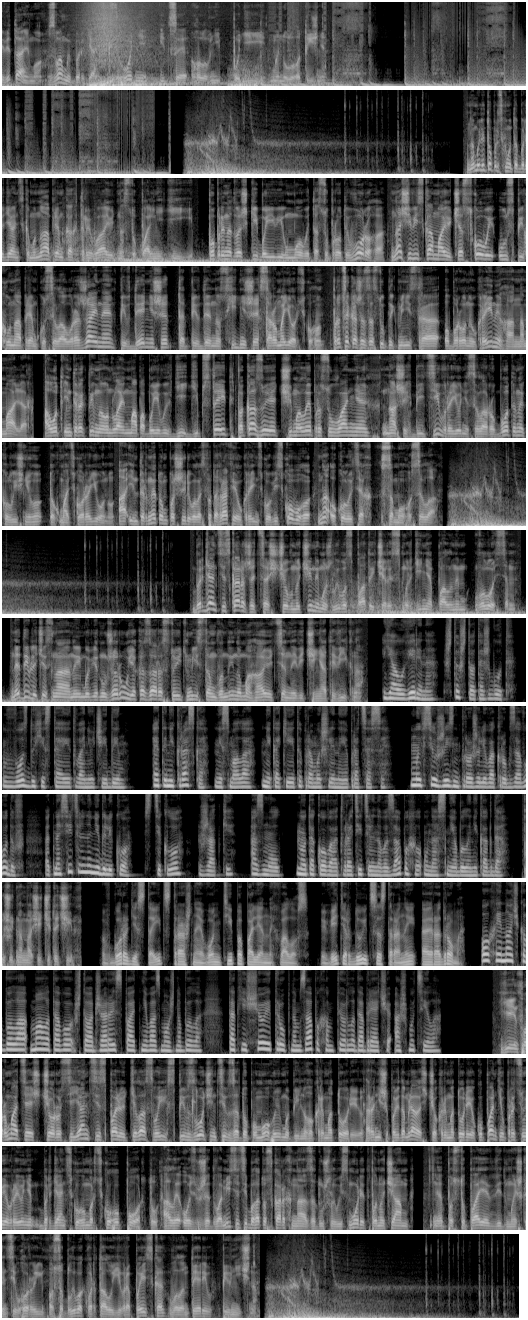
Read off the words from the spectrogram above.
Друзі, вітаємо! З вами Бердянськ сьогодні, і це головні події минулого тижня. На Мелітопольському та Бердянському напрямках тривають наступальні дії. Попри надважкі бойові умови та супротив ворога, наші війська мають частковий успіх у напрямку села Урожайне, південніше та південно-східніше Старомайорського. Про це каже заступник міністра оборони України Ганна Маляр. А от інтерактивна онлайн-мапа бойових дій Deep State показує чимале просування наших бійців в районі села Роботине колишнього Токмацького району. А інтернетом поширювалась фотографія українського військового на околицях самого села. Бердянці скаржаться, що вночі неможливо спати через смердіння паленим волоссям. Не дивлячись на неймовірну жару, яка зараз стоїть містом, вони намагаються не відчиняти вікна. Я уверена, что что-то жгут. В воздухе стоит вонючий дым. Это не краска, не смола, не какие-то промышленные процессы. Мы всю жизнь прожили вокруг заводов, относительно недалеко, стекло, жатки, озмол, но такого отвратительного запаха у нас не было никогда. Пишуть нам наші читачі. В городе стоит страшная вонь типа поленных волос. Ветер дует со стороны аэродрома. Ох, и ночка была, мало того, что от жары спать невозможно было, так еще и трупным запахом перло добряче аж мутило. Є інформація, що росіянці спалюють тіла своїх співзлочинців за допомогою мобільного крематорію. Раніше повідомлялось, що крематорій окупантів працює в районі Бердянського морського порту. Але ось вже два місяці багато скарг на задушливий сморід по ночам е, поступає від мешканців гори, особливо кварталу Європейська, волонтерів Північна.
